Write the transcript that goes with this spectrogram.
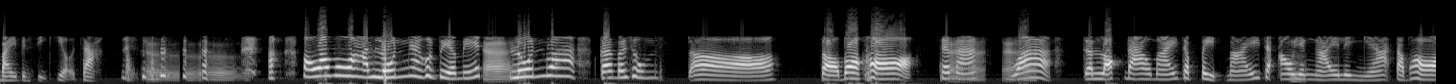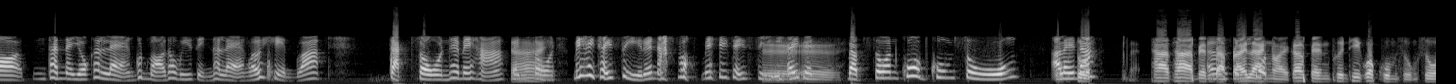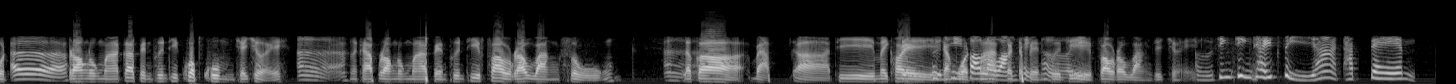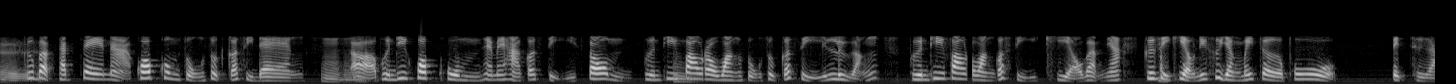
ใบเป็นสีเขียวจ้ะเออเออเพราะว่าเมื่อวานลุ้นไงคุณเปียมิตรใช่ลุ้นว่าการประชุมเอ่อสบคใช่ไหมอ่าฮะอ่าฮะว่า จะล็อกดาวน์ไหมจะปิดไหมจะเอาอืมยังไงอะไรเงี้ย แต่พอท่านนายกแถลงคุณหมอทวีสินแถลงแล้วเห็นว่าจัดโซนใช่ไหมคะ เป็นโซนไม่ให้ใช้สีด้วยนะบอกไม่ให้ใช้สีเออให้เป็นเออแบบโซนควบคุมสูง อะไรนะถ้าถ้าเป็นเออแบบร้ายแรสูงงสุดหน่อยก็เป็นพื้นที่ควบคุมสูงสุดเออรองลงมาก็เป็นพื้นที่ควบคุมเฉยเออๆนะครับ รองลงมาเป็นพื้นที่เฝ้าระวังสูงเออ แล้วก็แบบอ่าที่ไม่ค่อยเป็นพื้นกังที่วลเฝ้ามากระวังก็จะเป็นเฉยๆพื้นที่เฝ้าระวังเฉยเออจริง ๆ ใช้สีอะชัดเจนๆเออคือแบบชัดเจนอะ ควบคุมสูงสุดก็สีแดงอืมเอ่อพื้นที่ควบคุมใช่ไหมคะก็สีส้ม พื้นที่อืมเฝ้าระวังสูงสุดก็สีเหลือง พื้นที่เฝ้าระวังก็สีเขียวแบบเนี้ย คือสีเขียวนี่คือยังไม่เจอผู้ติดเชื้อ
